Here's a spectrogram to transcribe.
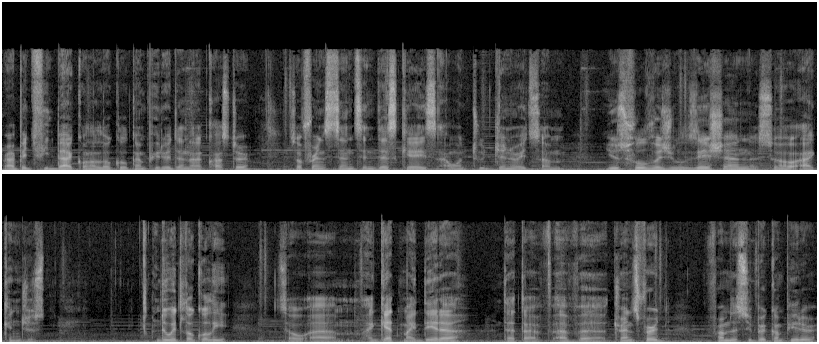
rapid feedback on a local computer than a cluster. So for instance in this case I want to generate some useful visualization so I can just do it locally. So um, I get my data that I've, I've uh, transferred from the supercomputer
